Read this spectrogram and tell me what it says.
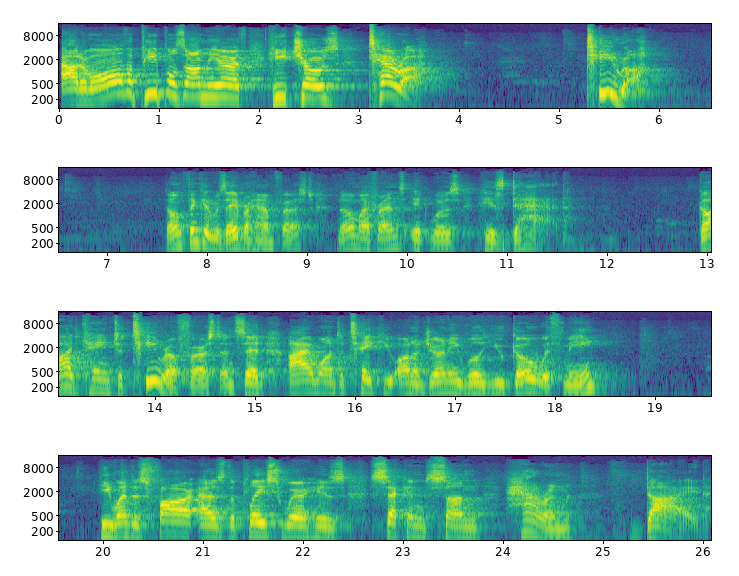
Out of all the peoples on the earth, he chose Terah. Terah don't think it was Abraham first. No, my friends, it was his dad. God came to Terah first and said, I want to take you on a journey. Will you go with me? He went as far as the place where his second son, Haran, died.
